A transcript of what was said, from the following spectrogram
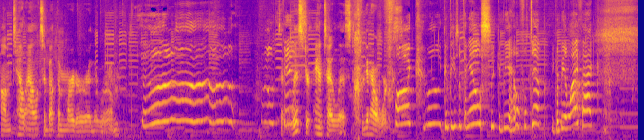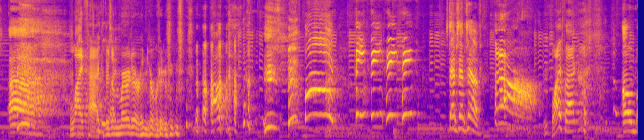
Um, tell Alex about the murderer in the room. Is that list or anti-list? I forget how it works. Fuck! Well, it could be something else. It could be a helpful tip. It could be a life hack. Ah. Life hack. There's a Life- murder in your room. Fuck! Stab, stab, stab. Life hack. Um,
